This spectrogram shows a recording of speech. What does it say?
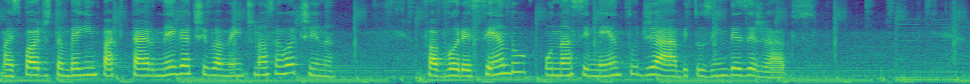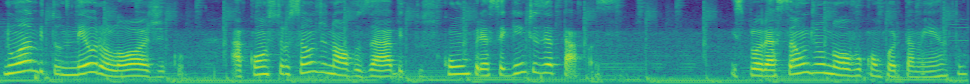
mas pode também impactar negativamente nossa rotina, favorecendo o nascimento de hábitos indesejados. No âmbito neurológico, a construção de novos hábitos cumpre as seguintes etapas: exploração de um novo comportamento,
